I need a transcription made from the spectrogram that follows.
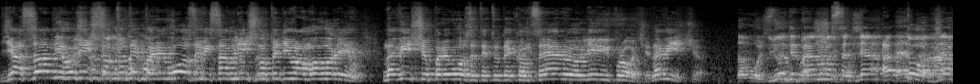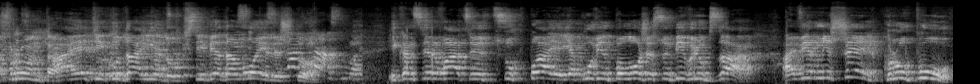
Я сам його лічно туди перевозив і сам лічно тоді вам говорив, навіщо перевозити туди консерви, олію і проче. Навіщо? Люди приносять для АТО, для фронту. А эти куда едут? К себе домой или что? І консервацію сухпая, яку він положить собі в рюкзак. А вірмішель, крупу,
